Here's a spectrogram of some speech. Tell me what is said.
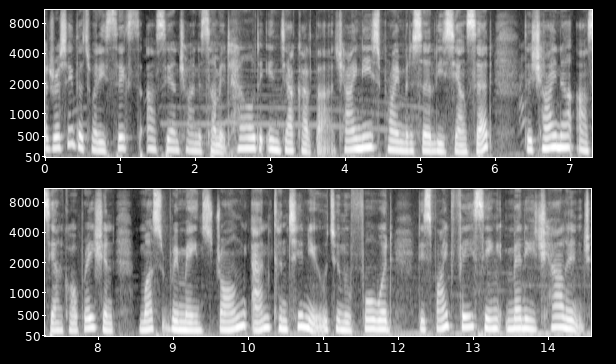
Addressing the 26th ASEAN China Summit held in Jakarta, Chinese Prime Minister Li Qiang said the China ASEAN cooperation must remain strong and continue to move forward despite facing many challenges.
